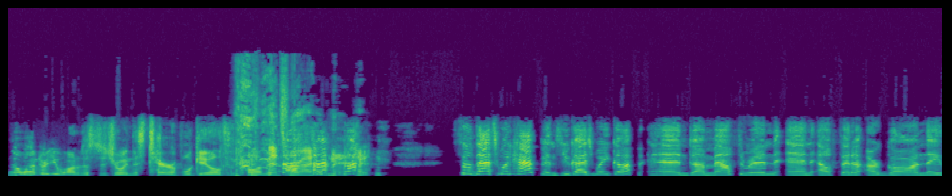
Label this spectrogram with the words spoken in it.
no wonder you wanted us to join this terrible guild and go on this That's right. So that's what happens. You guys wake up, and uh, Maltherin and Alfetta are gone. They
